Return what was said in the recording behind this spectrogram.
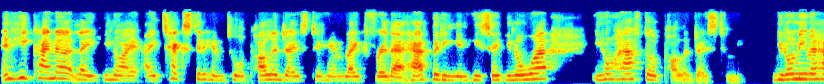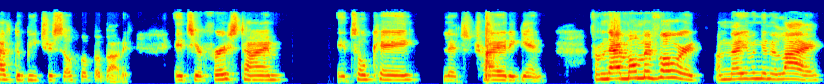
And he kind of like, you know, I, I texted him to apologize to him like for that happening. And he said, you know what? You don't have to apologize to me. You don't even have to beat yourself up about it. It's your first time. It's okay. Let's try it again. From that moment forward, I'm not even gonna lie.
